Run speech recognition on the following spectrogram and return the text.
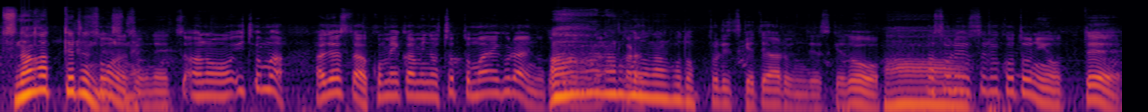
つながってるんそうですね。なんですよね。つあの一応まあアジャスターはこめかみのちょっと前ぐらいのところ取り付けてあるんですけどあまあ、それをーすることによって、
